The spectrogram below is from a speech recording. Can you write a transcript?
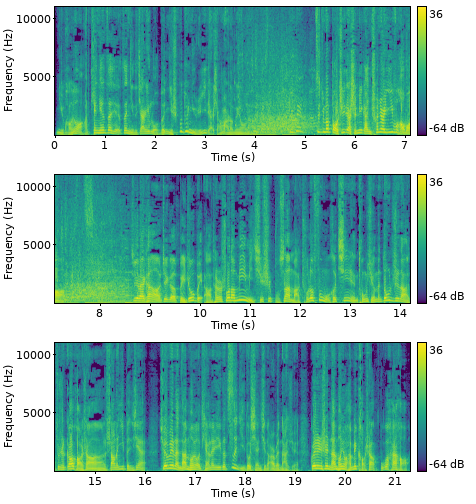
女朋友啊，天天在在你的家里裸奔，你是不是对女人一点想法都没有呢？对不对？最起码保持一点神秘感，你穿件衣服好不好？继续来看啊，这个北周北啊，他说说到秘密其实不算吧，除了父母和亲人，同学们都知道，就是高考上上了一本线，却为了男朋友填了一个自己都嫌弃的二本大学，关键是男朋友还没考上，不过还好，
